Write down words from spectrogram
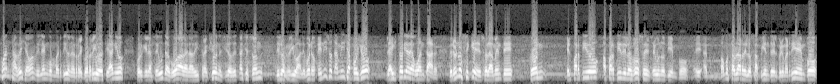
¿Cuántas veces a Banfield le han convertido en el recorrido de este año? Porque las segundas jugadas, las distracciones y los detalles son de los rivales. Bueno, en eso también se apoyó la historia de aguantar, pero no se quede solamente con el partido a partir de los 12 del segundo tiempo. Eh, eh, vamos a hablar de los sapientes del primer tiempo,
